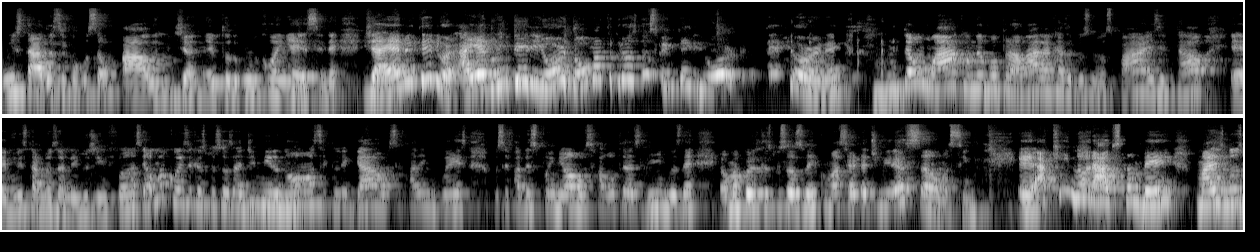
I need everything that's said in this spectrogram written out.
um, estado assim como São Paulo, Rio de Janeiro, todo mundo conhece, né? Já é no interior. Aí é no interior do Mato Grosso do Sul, interior interior, né? Então, lá, quando eu vou para lá, na casa dos meus pais e tal, é, visitar meus amigos de infância, é uma coisa que as pessoas admiram. Nossa, que legal, você fala inglês, você fala espanhol, você fala outras línguas, né? É uma coisa que as pessoas veem com uma certa admiração, assim. É, aqui em Dourados também, mas no,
